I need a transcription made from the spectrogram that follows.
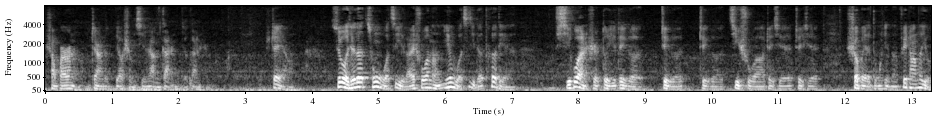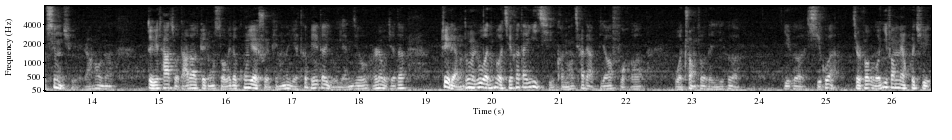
上班呢。这样的比较省心，让你干什么就干什么，是这样。所以我觉得从我自己来说呢，因为我自己的特点习惯是对于这个这个这个技术啊这些这些设备的东西呢非常的有兴趣，然后呢对于它所达到这种所谓的工业水平呢也特别的有研究，而且我觉得这两个东西如果能够结合在一起，可能恰恰比较符合我创作的一个一个习惯，就是说我一方面会去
